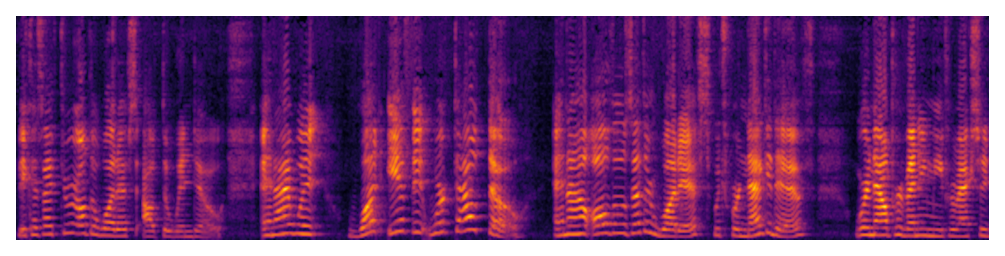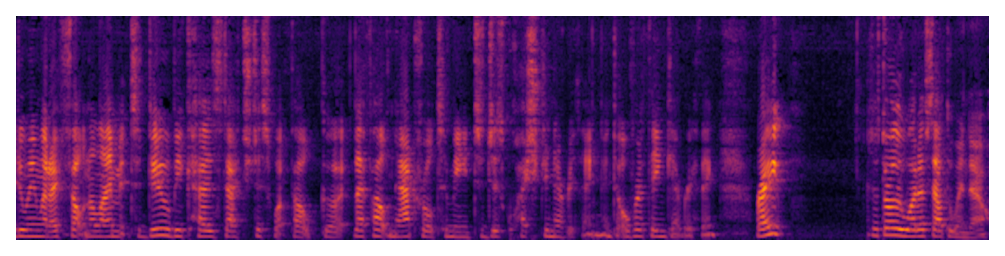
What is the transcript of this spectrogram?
because I threw all the what ifs out the window and I went, what if it worked out though? And all those other what ifs, which were negative, were now preventing me from actually doing what I felt in alignment to do because that's just what felt good. That felt natural to me to just question everything and to overthink everything, right? So throw the what ifs out the window.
